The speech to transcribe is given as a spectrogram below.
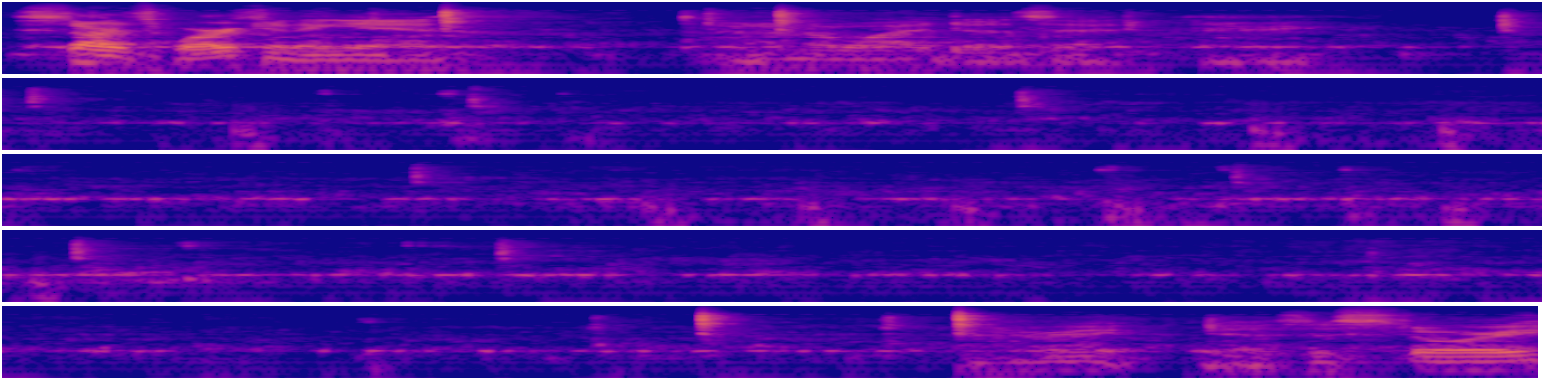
starts working again. I don't know why it does that. It's a story.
